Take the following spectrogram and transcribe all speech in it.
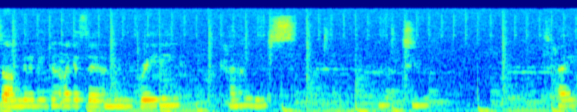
So I'm going to be doing, like I said, I'm going to be braiding kind of loose, not too tight.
